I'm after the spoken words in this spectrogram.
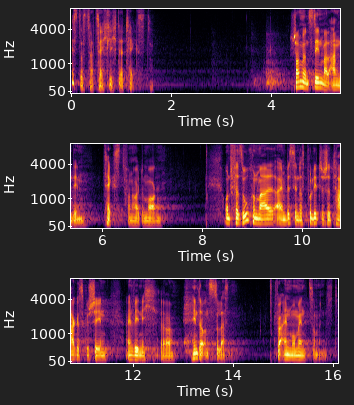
ist das tatsächlich der Text? Schauen wir uns den mal an, den Text von heute Morgen. Und versuchen mal ein bisschen das politische Tagesgeschehen ein wenig äh, hinter uns zu lassen. Für einen Moment zumindest.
